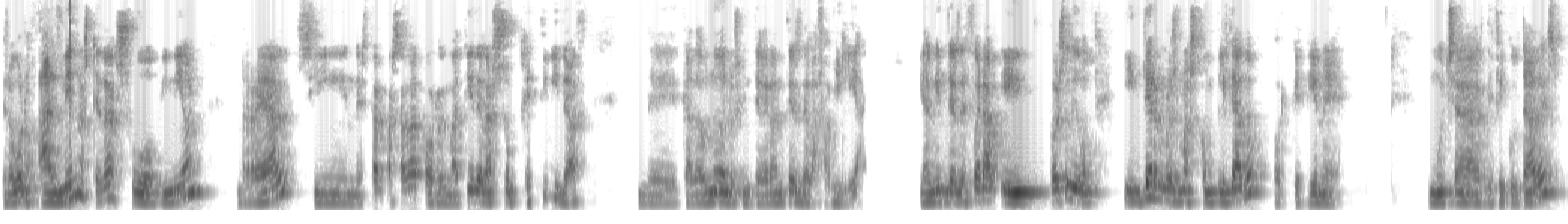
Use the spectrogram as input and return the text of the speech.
pero bueno, al menos te da su opinión real sin estar pasada por el matiz de la subjetividad de cada uno de los integrantes de la familia y alguien desde fuera, y por eso digo, interno es más complicado porque tiene muchas dificultades,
